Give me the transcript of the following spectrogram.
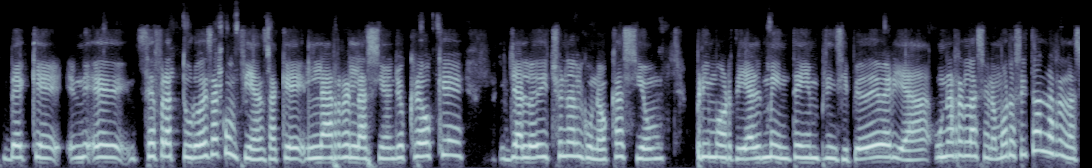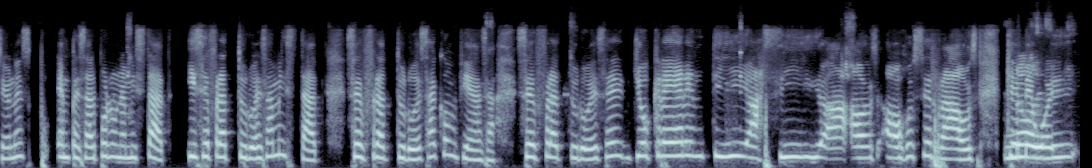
de que eh, se fracturó esa confianza, que la relación, yo creo que ya lo he dicho en alguna ocasión, primordialmente y en principio debería una relación amorosa y todas las relaciones empezar por una amistad. Y se fracturó esa amistad, se fracturó esa confianza, se fracturó ese yo creer en ti así a, ojos cerrados, que me voy...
